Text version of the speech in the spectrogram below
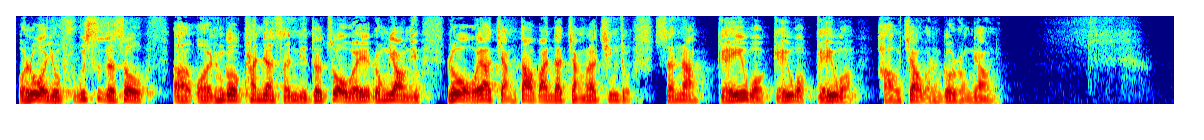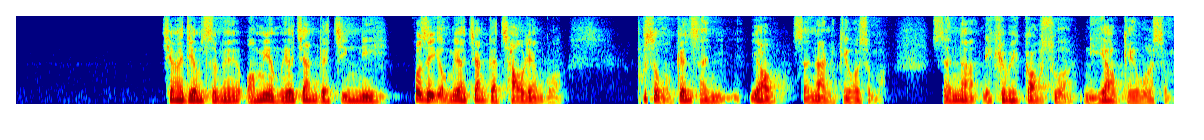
我如果有服侍的时候，啊，我能够看见神你的作为，荣耀你。如果我要讲道，把它讲得清楚，神啊，给我，给我，给我，好叫我能够荣耀你。亲爱的弟兄姊妹，我们有没有这样一个经历，或者有没有这样一个操练过？不是我跟神要，神啊，你给我什么？神啊，你可不可以告诉我你要给我什么？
